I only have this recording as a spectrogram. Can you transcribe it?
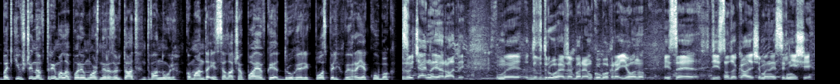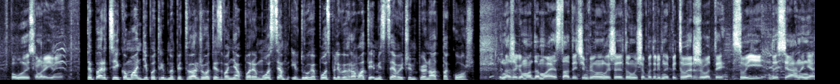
Батьківщина втримала переможний результат 2-0. Команда із села Чапаєвки другий рік поспіль виграє кубок. Звичайно, я радий. Ми вдруге вже беремо Кубок району, і це дійсно доказує, що ми найсильніші в Пологівському районі. Тепер цій команді потрібно підтверджувати звання переможця і вдруге поспіль вигравати місцевий чемпіонат також. Наша команда має стати чемпіоном лише тому, що потрібно підтверджувати свої досягнення.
